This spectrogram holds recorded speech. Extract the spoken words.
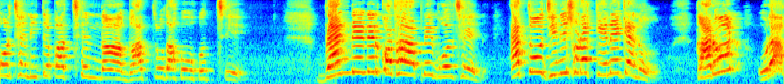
করছে, নিতে পাচ্ছেন না, গাত্রদাহ হচ্ছে। ব্র্যান্ডেডের কথা আপনি বলছেন। এত জিনিস ওরা কেনে কেন? কারণ ওরা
